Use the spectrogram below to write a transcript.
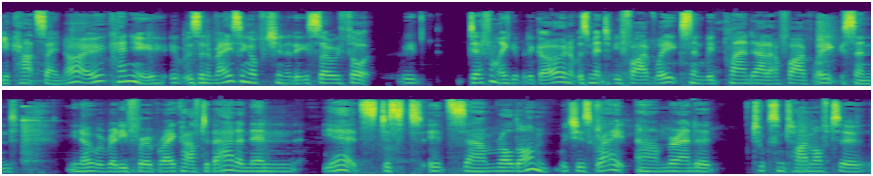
you can't say no, can you? It was an amazing opportunity, so we thought we'd definitely give it a go. And it was meant to be five weeks, and we'd planned out our five weeks, and you know we're ready for a break after that, and then. Yeah, it's just it's um, rolled on, which is great. Um, Miranda took some time off to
